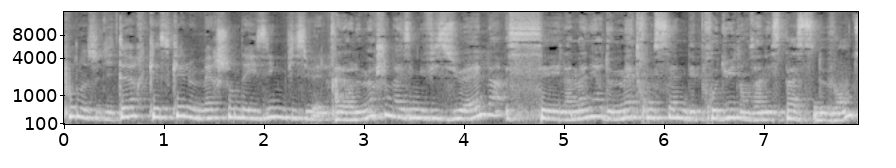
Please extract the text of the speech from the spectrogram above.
pour nos auditeurs, qu'est-ce qu'est le merchandising visuel? Alors, le merchandising visuel, c'est la manière de mettre en scène des produits dans un espace de vente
